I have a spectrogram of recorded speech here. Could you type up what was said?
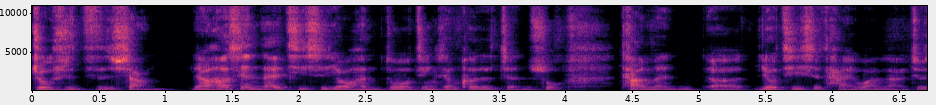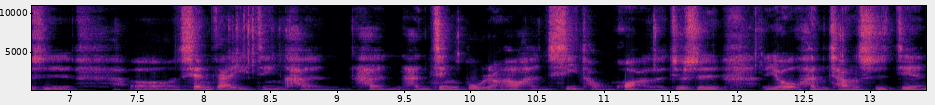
就是咨商，然后现在其实有很多精神科的诊所，他们呃，尤其是台湾啦，就是呃，现在已经很很很进步，然后很系统化了，就是有很长时间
